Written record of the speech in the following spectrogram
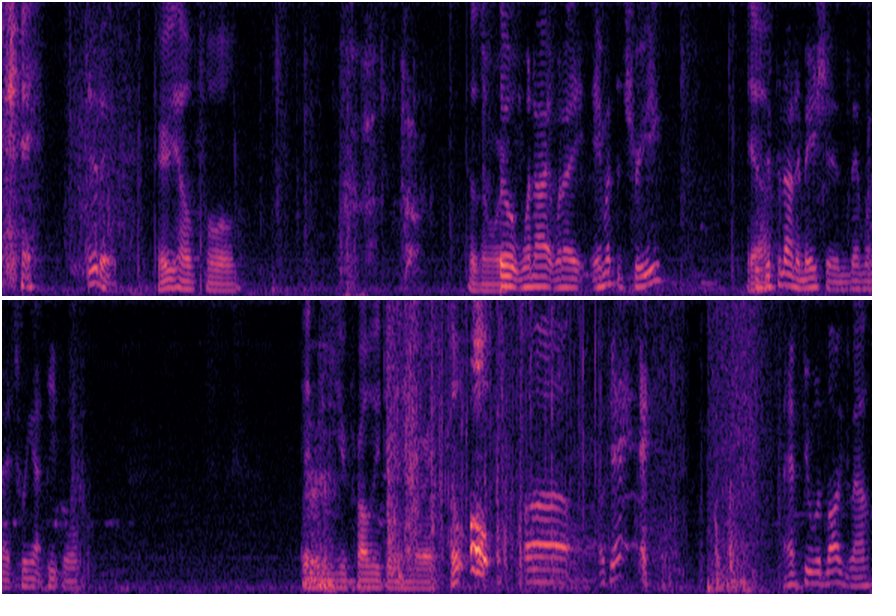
Okay. did it. Very helpful. Doesn't work. So when I when I aim at the tree, it's a different animation than when I swing at people. Then you're probably doing it right. Oh! Oh. Uh. Okay. I have two wood logs now.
